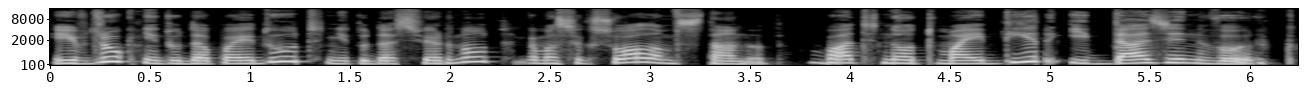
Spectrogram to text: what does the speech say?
И вдруг не туда пойдут, не туда свернут, гомосексуалом станут. But not my dear, it doesn't work.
